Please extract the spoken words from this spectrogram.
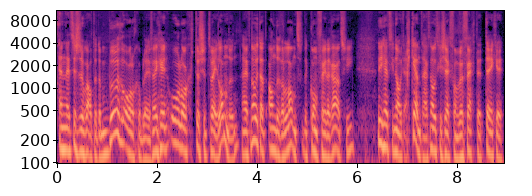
En het is ook altijd een burgeroorlog gebleven. Geen oorlog tussen twee landen. Hij heeft nooit dat andere land, de confederatie... die heeft hij nooit erkend. Hij heeft nooit gezegd van we vechten tegen,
